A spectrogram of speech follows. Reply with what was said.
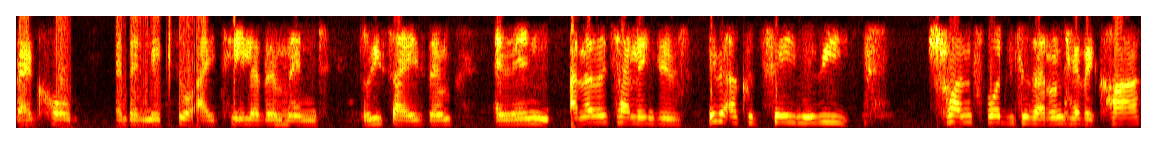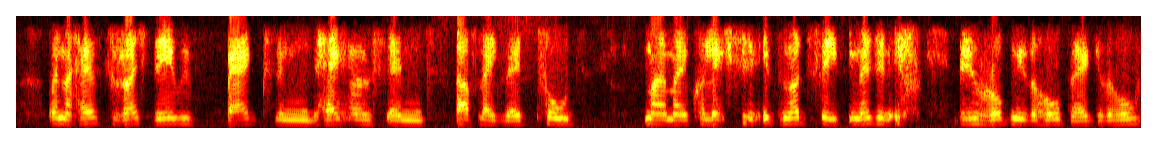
back home and then make sure I tailor them and resize them. And then another challenge is maybe I could say maybe transport because I don't have a car when I have to rush there with bags and hangers and stuff like that. So my my collection it's not safe. Imagine if they robbed me the whole bag, the whole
